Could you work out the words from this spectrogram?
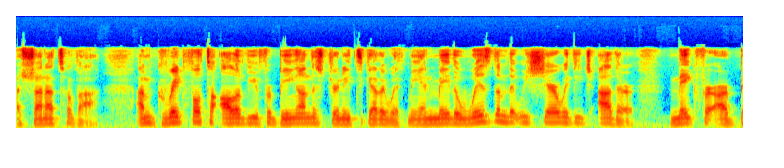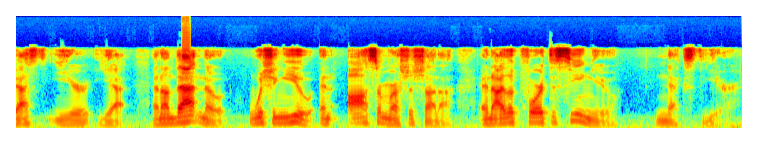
Ashana Tova. I'm grateful to all of you for being on this journey together with me, and may the wisdom that we share with each other make for our best year yet. And on that note, wishing you an awesome Rosh Hashanah, and I look forward to seeing you next year.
